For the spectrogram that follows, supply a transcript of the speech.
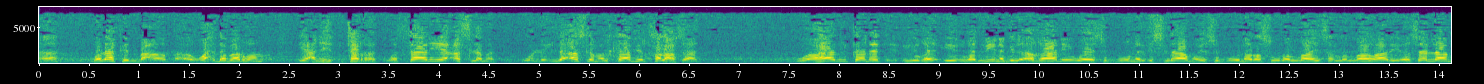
ها؟ ولكن واحدة منهم يعني فرت والثانية أسلمت واذا أسلم الكافر خلاص وهذه كانت يغنين بالأغاني ويسبون الإسلام ويسبون رسول الله صلى الله عليه وسلم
